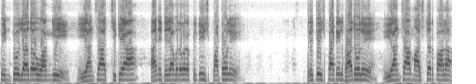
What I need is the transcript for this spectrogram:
पिंटू जाधव वांगी. यांचा चिक्या आणि त्याच्याबरोबर प्रितीश पाटोले. प्रितीश पाटील भादोले यांचा मास्टर पाला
